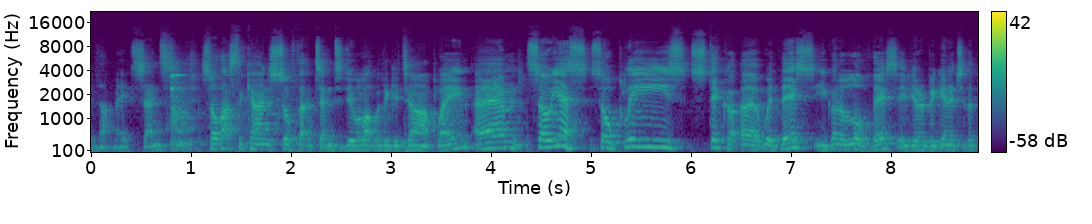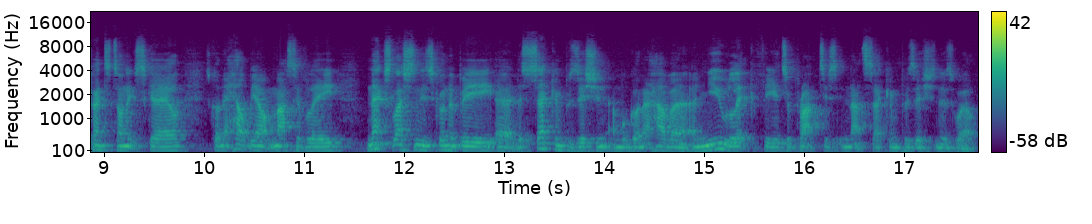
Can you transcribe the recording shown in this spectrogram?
if that makes sense. So that's the kind of stuff that I tend to do a lot with the guitar playing. Um, so yes, so please stick uh, with this. You're going to love this. If you're a beginner to the pentatonic scale, going to help you out massively. Next lesson is going to be uh, the second position and we're going to have a, a, new lick for you to practice in that second position as well.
